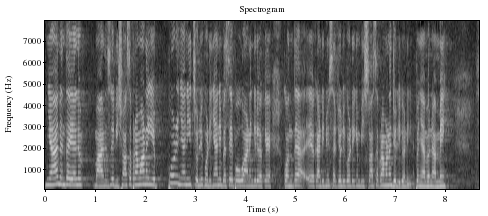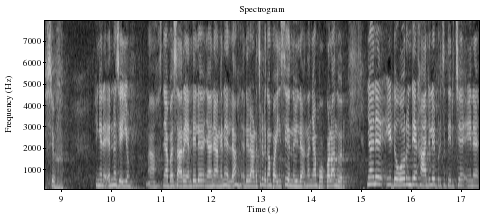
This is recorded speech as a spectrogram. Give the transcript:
ഞാൻ എന്തായാലും മനസ്സിൽ വിശ്വാസ പ്രമാണം എപ്പോഴും ഞാൻ ഈ ചൊല്ലിക്കൊണ്ട് ഞാൻ ഈ ബസ്സിൽ പോവുകയാണെങ്കിലും ഒക്കെ കൊന്ത കണ്ടിന്യൂസ് ആയിട്ട് ചൊല്ലിക്കൊണ്ടിരിക്കും. വിശ്വാസ പ്രമാണം ചൊല്ലിക്കൊണ്ടിരിക്കും. അപ്പം ഞാൻ പറഞ്ഞു അമ്മേ ശോ ഇങ്ങനെ എന്നെ ചെയ്യും. ആ ഞാൻ അപ്പം സാറേ എന്റെ ഞാൻ അങ്ങനെയല്ല. എന്റെ അടച്ചെടുക്കാൻ പൈസയൊന്നുമില്ല. എന്നാൽ ഞാൻ പൊക്കോളാന്ന് പറഞ്ഞു. ഞാൻ ഈ ഡോറിന്റെ ഹാൻഡിലെ പിടിച്ച് തിരിച്ച് ഇങ്ങനെ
